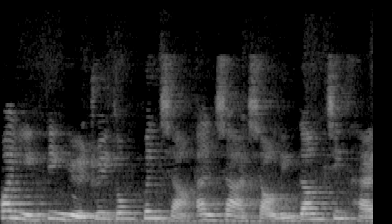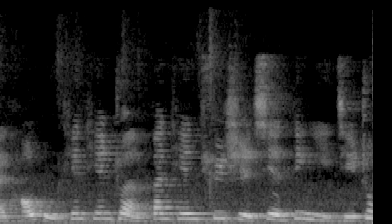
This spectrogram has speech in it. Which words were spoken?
欢迎订阅、追踪、分享，按下小铃铛，精彩好股天天赚，翻天趋势线定义及重。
